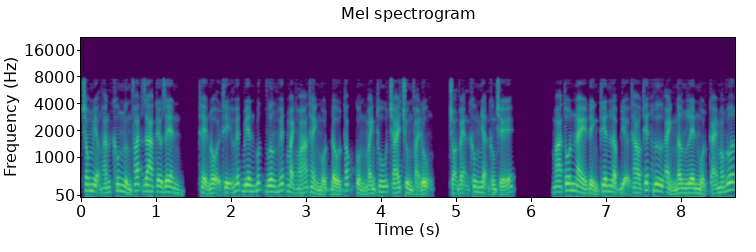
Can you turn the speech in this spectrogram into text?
trong miệng hắn không ngừng phát ra kêu rên, thể nội thị huyết biên bức vương huyết mạch hóa thành một đầu tóc cùng bánh thú trái trùng phải đụng, trọn vẹn không nhận khống chế. Mà tôn này đỉnh thiên lập địa thao thiết hư ảnh nâng lên một cái móng ướt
